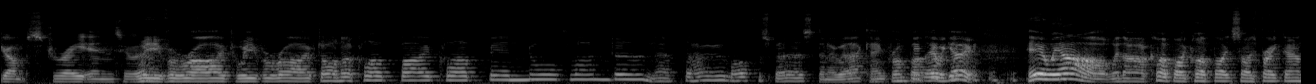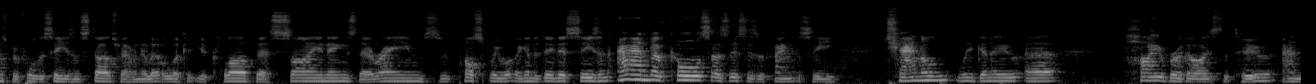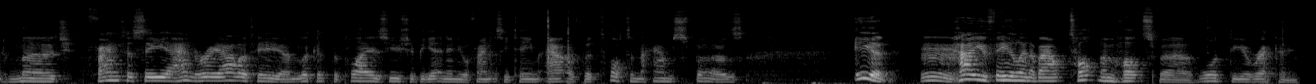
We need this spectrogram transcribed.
jump straight into it. We've arrived, we've arrived on a club by club in North London at the home of the Spurs. Don't know where that came from, but there we go. Here we are with our club by club bite sized breakdowns before the season starts. We're having a little look at your club, their signings, their aims, possibly what they're going to do this season. And of course, as this is a fantasy channel, we're going to uh, hybridize the two and merge fantasy and reality and look at the players you should be getting in your fantasy team out of the Tottenham Spurs. Ian, Mm, how you feeling about Tottenham Hotspur? What do you reckon?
